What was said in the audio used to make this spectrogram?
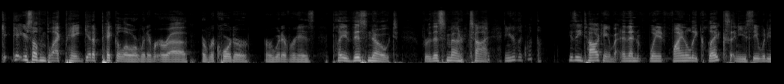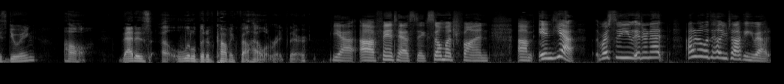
get, get yourself in black paint, get a piccolo or whatever, or a, a recorder or whatever it is. Play this note for this amount of time, and you're like, what the is he talking about? And then when it finally clicks and you see what he's doing, oh, that is a little bit of comic Valhalla right there. Yeah, uh, fantastic. So much fun. Um, and yeah, the rest of you internet, I don't know what the hell you're talking about.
